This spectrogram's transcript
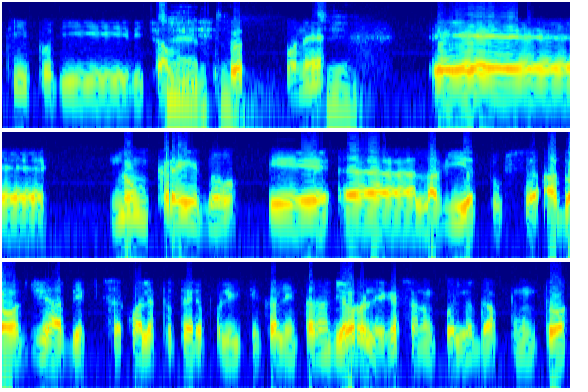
tipo di, diciamo, certo. di situazione sì. e non credo che eh, la Virtus ad oggi abbia chissà quale potere politico all'interno di Eurolega se non quello da appunto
